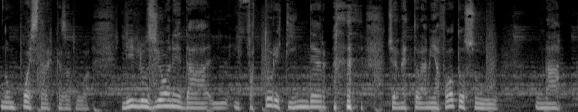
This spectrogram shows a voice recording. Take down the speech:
Non puoi stare a casa tua. L'illusione da il fattore Tinder, cioè metto la mia foto su un'app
